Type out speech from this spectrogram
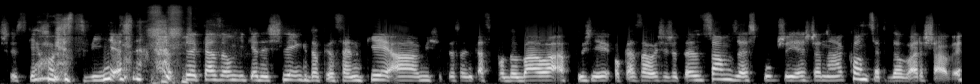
wszystkiemu jest winien. Przekazał mi kiedyś link do piosenki, a mi się piosenka spodobała, a później okazało się, że ten sam zespół przyjeżdża na koncert do Warszawy.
